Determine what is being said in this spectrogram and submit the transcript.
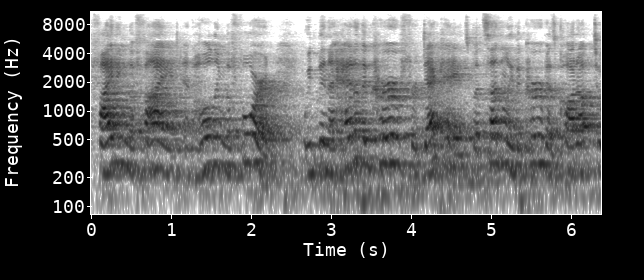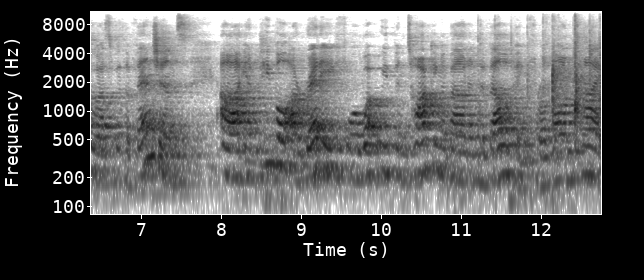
fighting the fight and holding the fort. We've been ahead of the curve for decades, but suddenly the curve has caught up to us with a vengeance. Uh, and people are ready for what we've been talking about and developing for a long time.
